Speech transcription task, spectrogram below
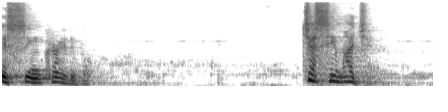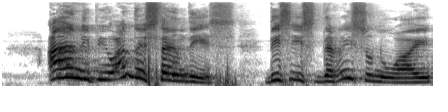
it's incredible. Just imagine. And if you understand this, this is the reason why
